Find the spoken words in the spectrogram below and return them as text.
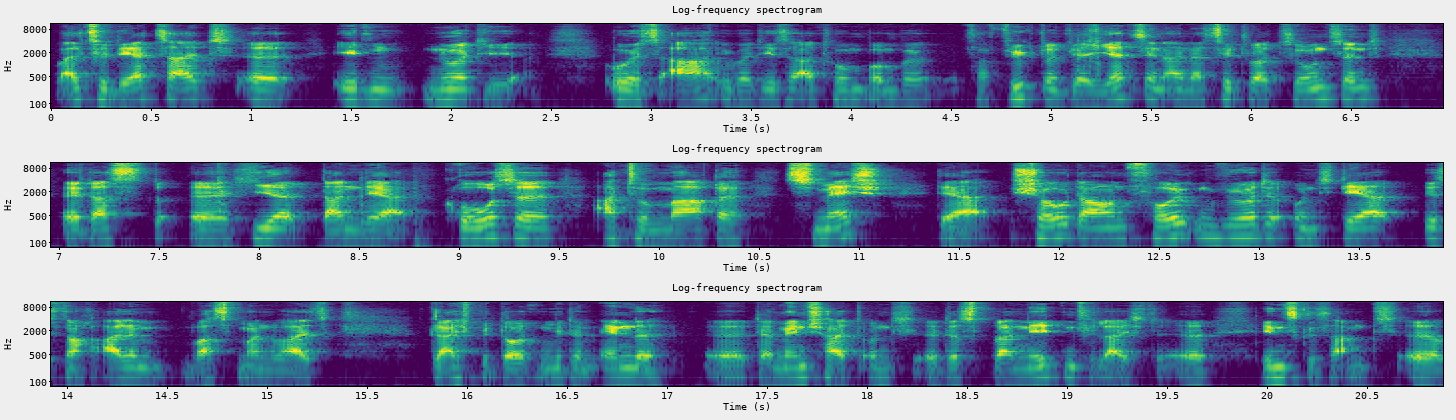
weil zu der Zeit äh, eben nur die USA über diese Atombombe verfügt und wir jetzt in einer Situation sind, äh, dass äh, hier dann der große atomare Smash, der Showdown folgen würde und der ist nach allem, was man weiß, gleichbedeutend mit dem Ende äh, der Menschheit und äh, des Planeten vielleicht äh, insgesamt, äh,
